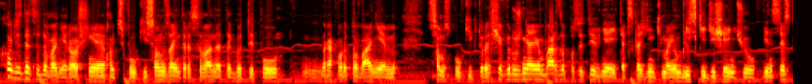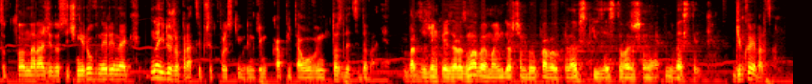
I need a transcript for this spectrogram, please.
choć zdecydowanie rośnie, choć spółki są zainteresowane tego typu mm, raportowaniem. Są spółki, które się wyróżniają bardzo pozytywnie i te wskaźniki mają bliskie 10, więc jest to, to na razie dosyć nierówny rynek, no i dużo pracy przed polskim rynkiem kapitałowym, to zdecydowanie. Bardzo dziękuję za rozmowę. Moim gościem był Paweł Chylewski ze Stowarzyszenia Inwestyk. Dziękuję bardzo.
